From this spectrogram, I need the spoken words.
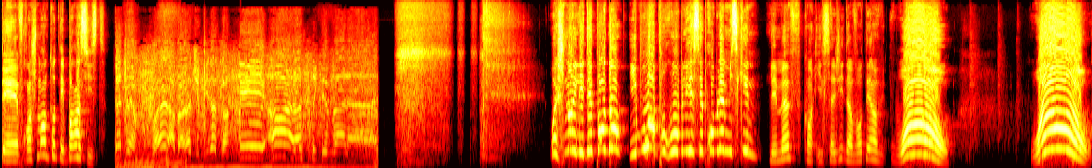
T'es, franchement, toi, t'es pas raciste. Ouais, ah bah là tu pilotes hein. Et oh là là, ce truc de malade. Wesh, non, il est dépendant Il boit pour oublier ses problèmes, miskin Les meufs, quand il s'agit d'inventer un... Wow Wow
